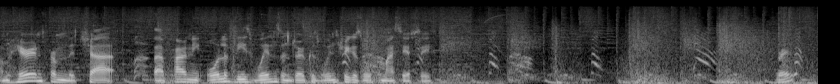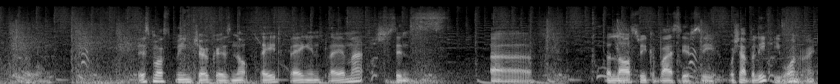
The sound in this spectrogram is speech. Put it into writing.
I'm hearing from the chat that apparently all of these wins and Joka's win streak is all from ICFC. Really? This must mean Joka has not played Feng in player match since uh, the last week of ICFC, which I believe he won, right?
